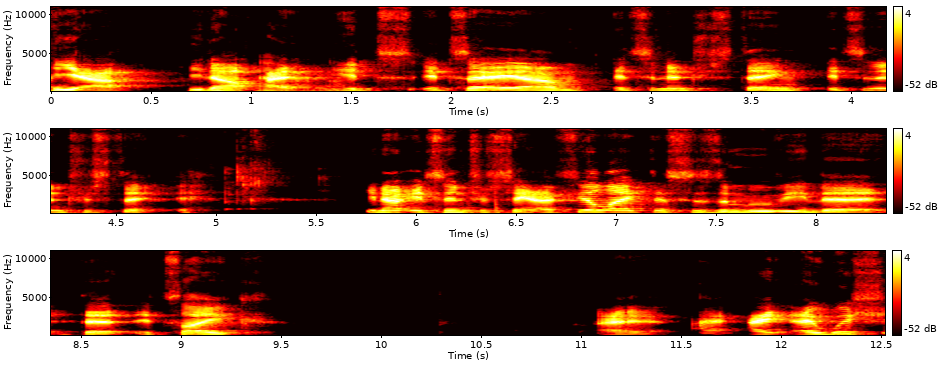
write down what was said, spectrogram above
Yeah, you know, I I, it's it's a um it's an interesting it's an interesting you know, it's interesting. I feel like this is a movie that that it's like I I I wish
